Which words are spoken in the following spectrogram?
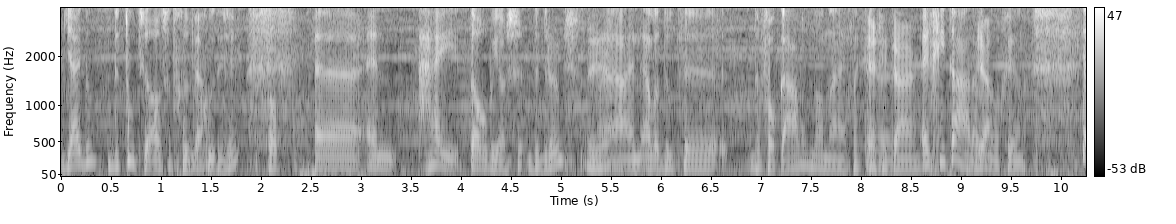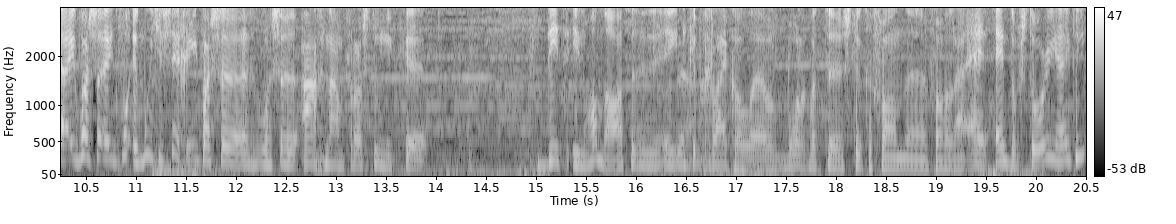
jij doet de toetsen als het goed, ja, goed is, hè? Klopt. en hij, Tobias, de drums. Ja. ja en Elle doet de vocalen dan eigenlijk. En gitaar. En gitaar ook ja. nog, ja. Ja, ik, was, ik, ik moet je zeggen, ik was, was aangenaam verrast toen ik dit in handen had. Eh, ik, ik heb gelijk al uh, behoorlijk wat uh, stukken van, uh, van End of Story heet die.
